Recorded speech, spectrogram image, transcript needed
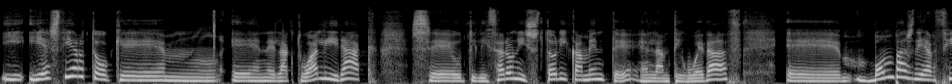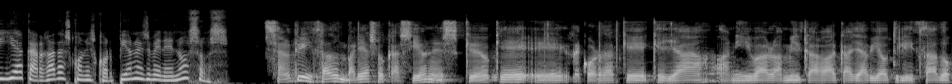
y, es cierto que mm, en el actual Irak se utilizaron históricamente, en la antigüedad, eh, bombas de arcilla cargadas con escorpiones venenosos. Se han utilizado en varias ocasiones. Creo que eh, recordar que, ya Aníbal o Amílcar Barca ya había utilizado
